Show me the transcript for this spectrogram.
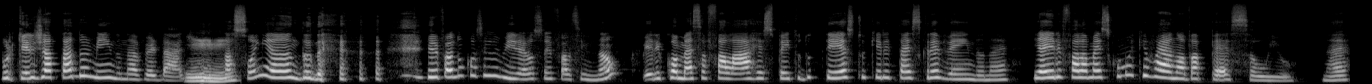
porque ele já tá dormindo, na verdade. Uhum. Ele tá uhum. sonhando, né? ele fala, não consigo dormir. Aí o sonho fala assim, não? Ele começa a falar a respeito do texto que ele tá escrevendo, né? E aí ele fala, mas como é que vai a nova peça, Will? Né?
